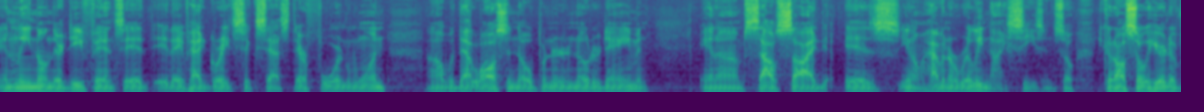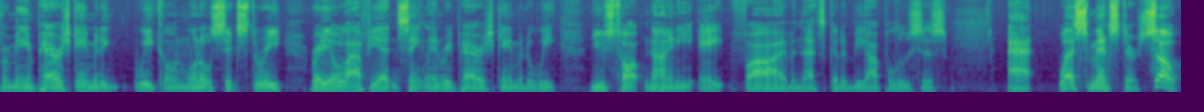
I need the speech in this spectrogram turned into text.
and leaned on their defense, it, it they've had great success. They're four and one uh, with that loss in the opener to Notre Dame, and and um, Southside is you know having a really nice season. So you can also hear the Vermilion Parish game of the week on 106.3 Radio Lafayette and St. Landry Parish game of the week, News Talk 98.5, and that's going to be Opelousas at Westminster. So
